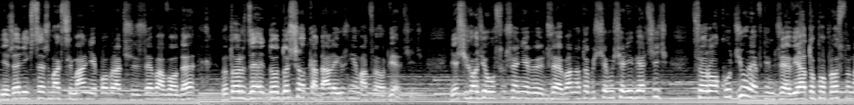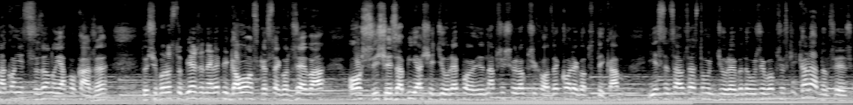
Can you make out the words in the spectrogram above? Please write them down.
jeżeli chcesz maksymalnie pobrać z drzewa wodę, no to do, do środka dalej już nie ma co odwiercić. Jeśli chodzi o ususzenie drzewa, no to byście musieli wiercić co roku dziurę w tym drzewie, a to po prostu na koniec sezonu ja pokażę. To się po prostu bierze najlepiej gałązkę z tego drzewa, ostrzy się, zabija się dziurę, na przyszły rok przychodzę, korek odtykam i jestem cały czas tą dziurę będę używał przez kilka lat, no przecież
